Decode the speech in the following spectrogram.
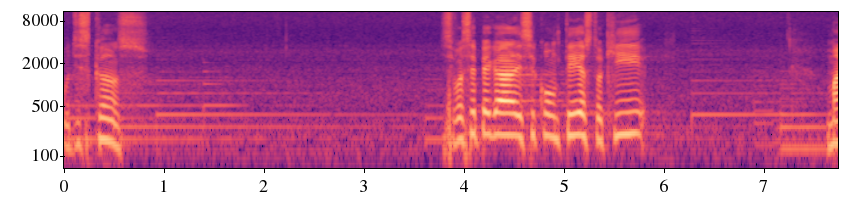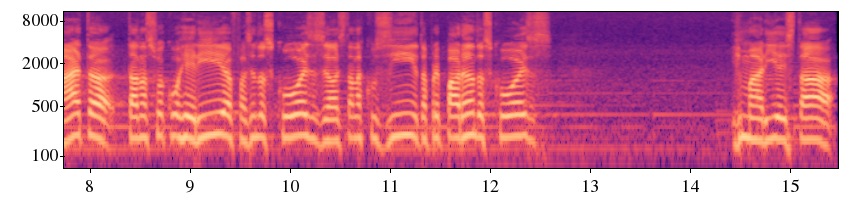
o descanso. Se você pegar esse contexto aqui, Marta está na sua correria, fazendo as coisas, ela está na cozinha, está preparando as coisas. E Maria está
